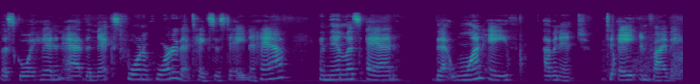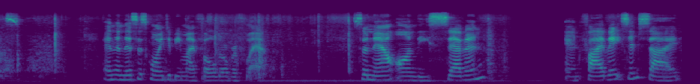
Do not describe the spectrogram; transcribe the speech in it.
Let's go ahead and add the next four and a quarter. That takes us to eight and a half. And then let's add that one eighth of an inch to eight and five eighths. And then this is going to be my fold over flap. So now on the seven and five eighths inch side,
